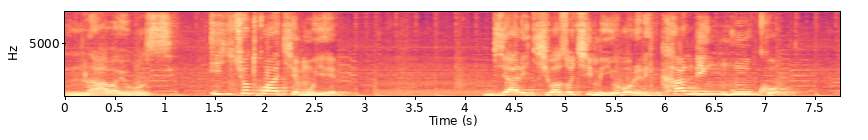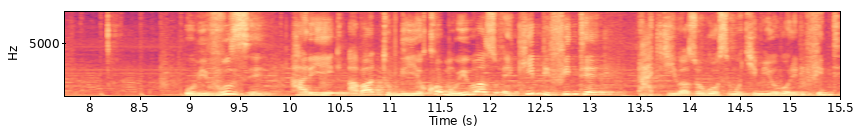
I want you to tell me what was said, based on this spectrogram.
ni abayobozi. Icyo twakemuye byari ikibazo cy'imiyoborere kandi nk'uko ubivuze hari abatubwiye ko mu bibazo ekipi ifite nta kibazo rwose ngo cy'imiyoborere ifite.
